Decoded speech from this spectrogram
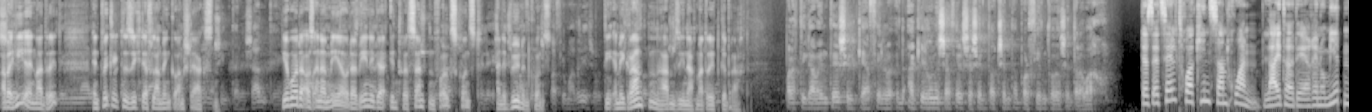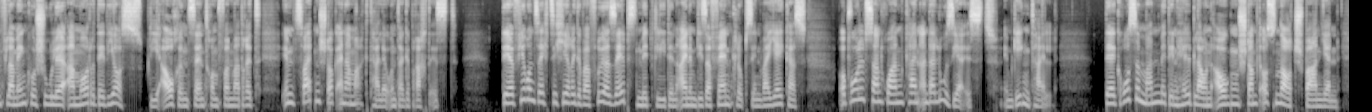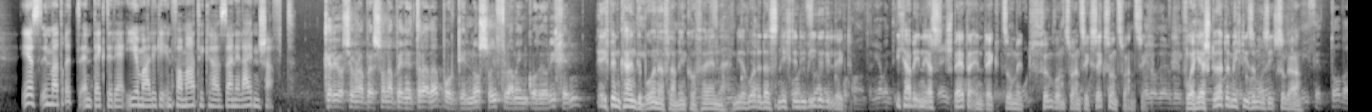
Aber hier in Madrid entwickelte sich der Flamenco am stärksten. Hier wurde aus einer mehr oder weniger interessanten Volkskunst eine Bühnenkunst. Die Emigranten haben sie nach Madrid gebracht. Das erzählt Joaquín San Juan, Leiter der renommierten Flamenco-Schule Amor de Dios, die auch im Zentrum von Madrid, im zweiten Stock einer Markthalle untergebracht ist. Der 64-Jährige war früher selbst Mitglied in einem dieser Fanclubs in Vallecas obwohl San Juan kein Andalusier ist, im Gegenteil. Der große Mann mit den hellblauen Augen stammt aus Nordspanien. Erst in Madrid entdeckte der ehemalige Informatiker seine Leidenschaft. Creo ser una persona penetrada porque no soy flamenco de origen. Ich bin kein geborener Flamenco-Fan. Mir wurde das nicht in die Wiege gelegt. Ich habe ihn erst später entdeckt, so mit 25, 26. Vorher störte mich diese Musik sogar.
